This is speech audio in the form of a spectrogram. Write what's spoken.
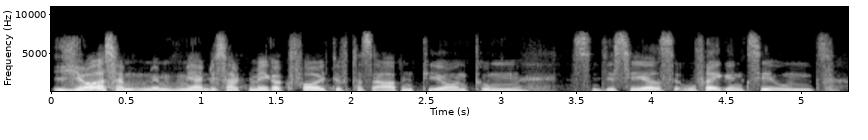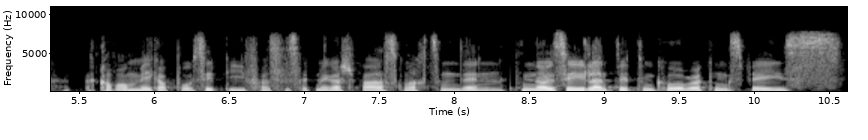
Ja, also, wir haben uns halt mega gefreut auf das Abenteuer und darum sind die sehr, sehr aufregend gewesen und ich glaube auch mega positiv. Also es hat mega Spaß gemacht, um dann in Neuseeland dort im Coworking Space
